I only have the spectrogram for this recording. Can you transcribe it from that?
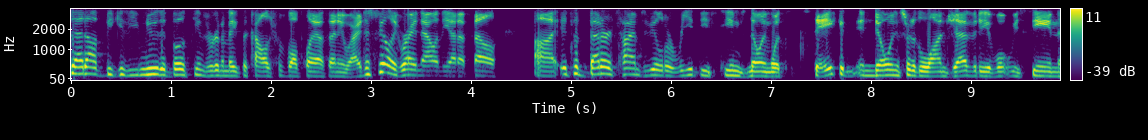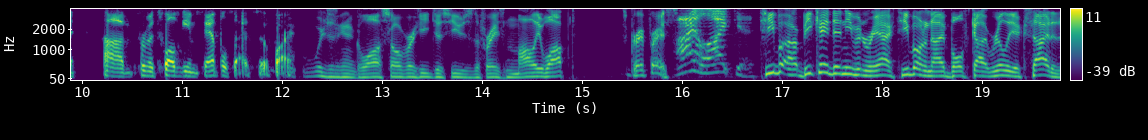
set up because you knew that both teams were going to make the college football playoff anyway. I just feel like right now in the NFL, uh, it's a better time to be able to read these teams knowing what's at stake and, and knowing sort of the longevity of what we've seen um, from a 12 game sample size so far. We're just going to gloss over. He just used the phrase mollywopped. It's a great phrase. I like it. T- uh, BK didn't even react. T Bone and I both got really excited.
